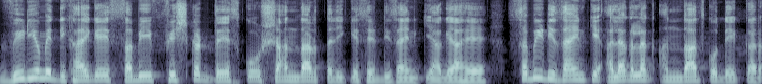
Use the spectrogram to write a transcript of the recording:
वीडियो में दिखाए गए सभी फ़िश कट ड्रेस को शानदार तरीके से डिज़ाइन किया गया है। सभी डिज़ाइन के अलग अलग अंदाज को देखकर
